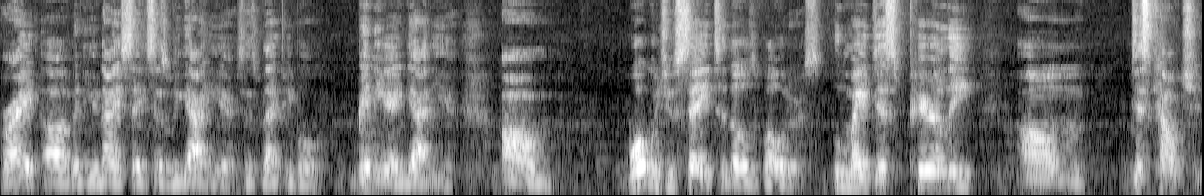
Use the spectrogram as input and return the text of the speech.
right? Uh, in the United States since we got here, since black people been here and got here. Um, what would you say to those voters who may just purely um, discount you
